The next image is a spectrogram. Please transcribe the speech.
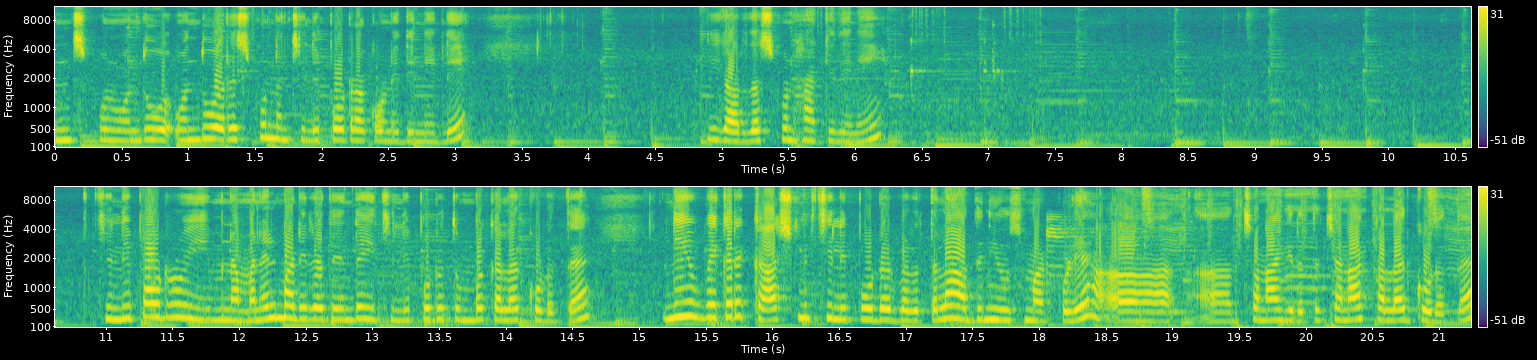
ಒಂದು ಸ್ಪೂನ್ ಒಂದು, ಒಂದೂವರೆ ಸ್ಪೂನ್ ನಾನು ಚಿಲ್ಲಿ ಪೌಡ್ರ್ ಹಾಕ್ಕೊಂಡಿದ್ದೀನಿ ಇಲ್ಲಿ. ಈಗ ಅರ್ಧ ಸ್ಪೂನ್ ಹಾಕಿದ್ದೀನಿ. ಚಿಲ್ಲಿ ಪೌಡ್ರು ಈ ನಮ್ಮ ಮನೇಲಿ ಮಾಡಿರೋದ್ರಿಂದ ಈ ಚಿಲ್ಲಿ ಪೌಡ್ರು ತುಂಬ ಕಲರ್ ಕೊಡುತ್ತೆ. ನೀವು ಬೇಕಾದ್ರೆ ಕಾಶ್ಮೀರ್ ಚಿಲ್ಲಿ ಪೌಡರ್ ಬರುತ್ತಲ್ಲ ಅದನ್ನು ಯೂಸ್ ಮಾಡ್ಕೊಳ್ಳಿ. ಚೆನ್ನಾಗಿರುತ್ತೆ, ಚೆನ್ನಾಗಿ ಕಲರ್ ಕೊಡುತ್ತೆ.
